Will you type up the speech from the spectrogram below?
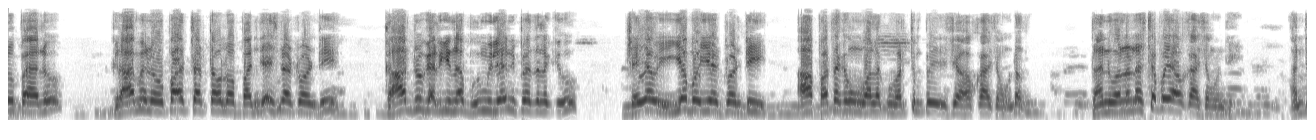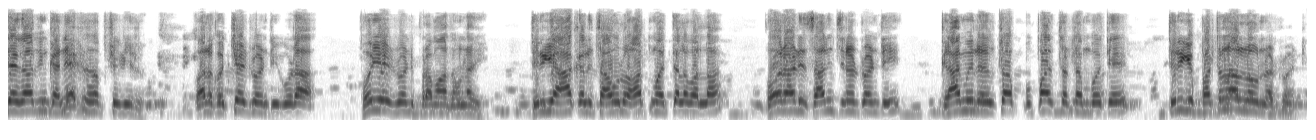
రూపాయలు గ్రామీణ ఉపాధి చట్టంలో పనిచేసినటువంటి కార్డు కలిగిన భూమి లేని పేదలకు చేయ ఇయ్యబోయేటువంటి ఆ పథకం వాళ్ళకు వర్తింపజేసే అవకాశం ఉండదు. దానివల్ల నష్టపోయే అవకాశం ఉంది. అంతేకాదు ఇంకా అనేక సబ్సిడీలు వాళ్ళకు వచ్చేటువంటి కూడా పోయేటువంటి ప్రమాదం ఉన్నది. తిరిగి ఆకలి చావులు ఆత్మహత్యల వల్ల పోరాడి సాధించినటువంటి గ్రామీణ ఉపాధి చట్టం పోతే తిరిగి పట్టణాల్లో ఉన్నటువంటి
